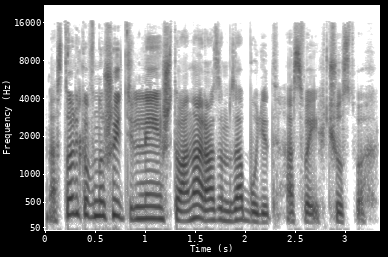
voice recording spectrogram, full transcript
Настолько внушительный, что она разом забудет о своих чувствах.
